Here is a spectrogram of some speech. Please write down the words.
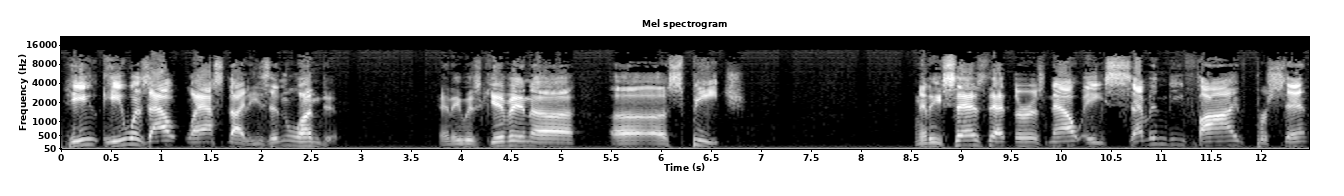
He he was out last night. He's in London, and he was giving a, a speech, and he says that there is now a 75 percent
